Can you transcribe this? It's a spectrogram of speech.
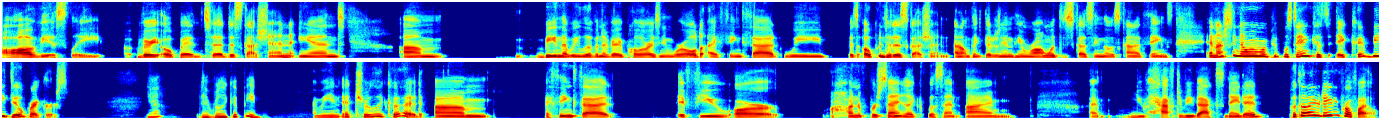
obviously very open to discussion. And um, being that we live in a very polarizing world i think that we it's open to discussion. I don't think there's anything wrong with discussing those kind of things and actually knowing where people stand because it could be deal breakers. Yeah it really could be. I mean it truly could. Um i think that if you are 100% like listen i'm i'm you have to be vaccinated. Put that on your dating profile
